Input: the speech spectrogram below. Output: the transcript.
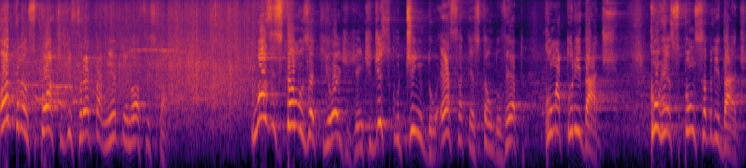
o transporte de fretamento em nosso Estado. Nós estamos aqui hoje, gente, discutindo essa questão do veto com maturidade, com responsabilidade,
